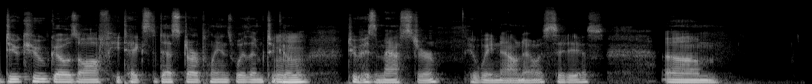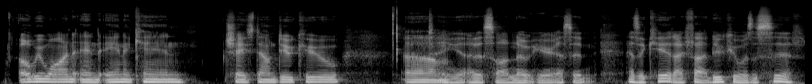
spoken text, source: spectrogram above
Dooku goes off. He takes the Death Star plans with him to go Mhm. to his master, who we now know as Sidious. Um, Obi Wan and Anakin chase down Dooku. Um, Dang it, I just saw a note here. I said, as a kid, I thought Dooku was a Sith.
